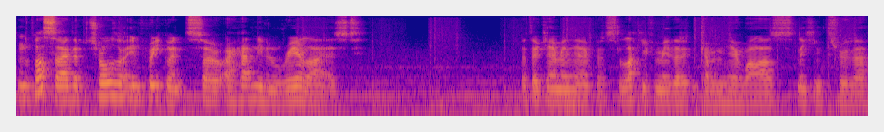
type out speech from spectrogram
On the plus side, the patrols are infrequent, so I hadn't even realized that they came in here. But it's lucky for me they didn't come in here while I was sneaking through the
